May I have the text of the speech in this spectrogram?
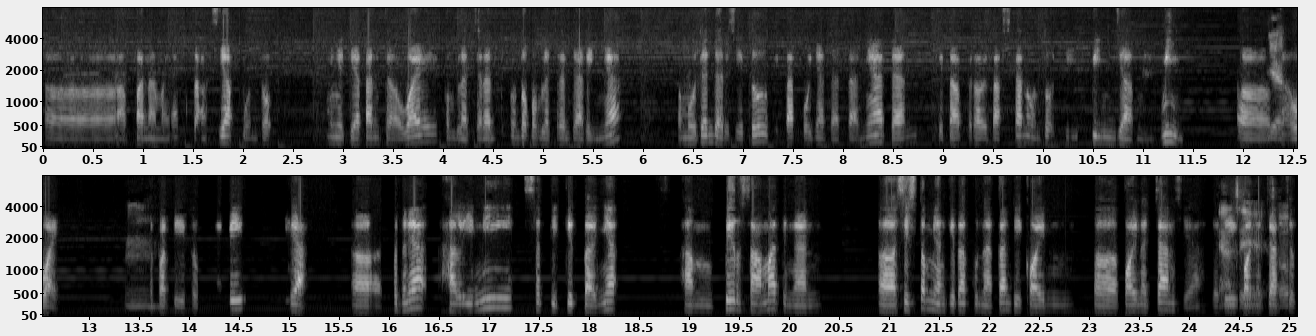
eh, apa namanya kurang siap untuk menyediakan gawai pembelajaran untuk pembelajaran daringnya kemudian dari situ kita punya datanya dan kita prioritaskan untuk dipinjami uh, yeah. gawai hmm. seperti itu tapi ya uh, sebenarnya hal ini sedikit banyak hampir sama dengan uh, sistem yang kita gunakan di koin uh, coin a chance ya jadi coin a chance oh.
